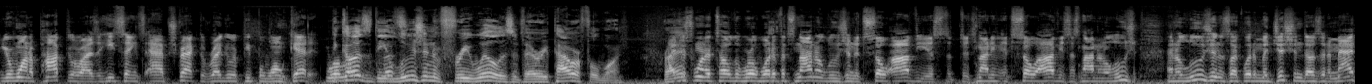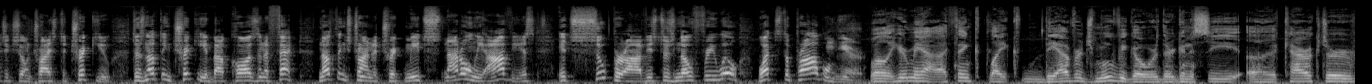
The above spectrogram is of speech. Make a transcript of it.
you want to popularize it. He's saying it's abstract. The regular people won't get it. Well, because let's- the illusion of free will is a very powerful one, right? I just want to tell the world what if it's not an illusion? It's so obvious that it's not even. It's so obvious it's not an illusion. An illusion is like what a magician does at a magic show and tries to trick you. There's nothing tricky about cause and effect. Nothing's trying to trick me. It's not only obvious. It's super obvious. There's no free will. What's the problem here? Well, hear me out. I think, like, the average moviegoer, they're going to see a character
